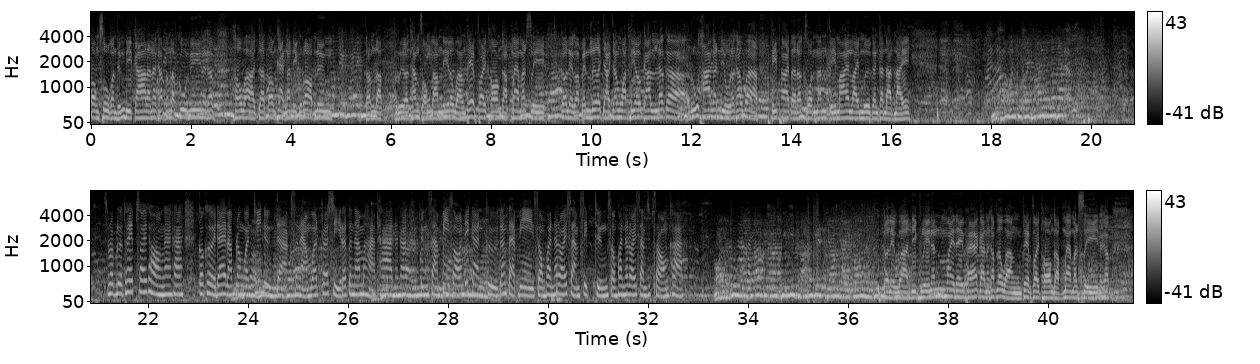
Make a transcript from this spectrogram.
ต้องสู้กันถึงดีกาแล้วนะครับสำหรับคู่นี้นะครับ เพราะว่าจะต้องแข่งกันอีกรอบหนึ่งสำหรับเรือทั้งสองลำนี้ระหว่างเทพสร้อยทองกับแม่มัตสีก็เรียกว่าเป็นเรือจากจังหวัดเดียวกัน แล้วก็รู้ทางกันอยู่นะครับ ว่าฝีพายแต่ละคนนั้นฝีไม้ลายมือกันขนาดไหนสองลำ สำหรับเรือเทพสร้อยทองนะคะ ก็เคยได้รับรางวัลที่ 1 จากสนามวัดพระศรีรัตนมหาธาตุนะคะถึง 3 ปีซ้อนด้วยกันคือตั้งแต่ปี 2530 ถึง 2532 ค่ะ ก็เรียกว่าดีกรีนั้นไม่ได้แพ้กันนะครับระหว่างเทพสร้อยทองกับแม่มัตซีนะครับ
